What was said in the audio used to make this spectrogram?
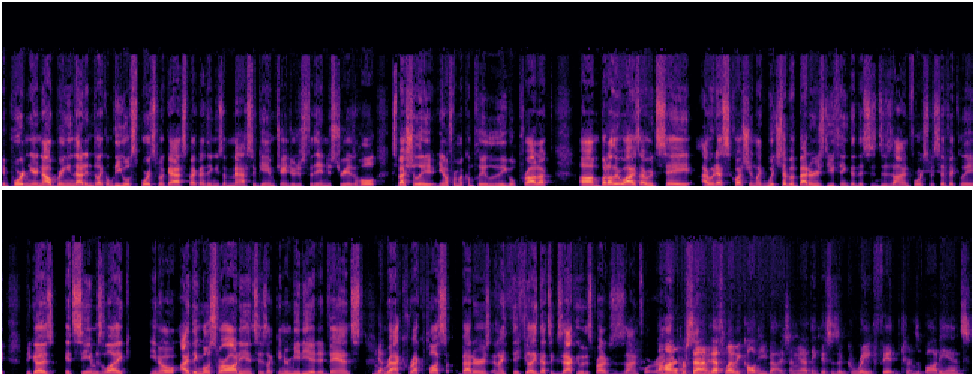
important here. Now, bringing that into like a legal sportsbook aspect, I think is a massive game changer just for the industry as a whole, especially, you know, from a completely legal product. Um, but otherwise, I would say, I would ask the question like, which type of betters do you think that this is designed for specifically? Because it seems like you know, I think most of our audience is like intermediate, advanced, yep. rec, rec plus betters, and I think, feel like that's exactly what this product is designed for, right? hundred percent. I mean, that's why we called you guys. I mean, I think this is a great fit in terms of audience,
